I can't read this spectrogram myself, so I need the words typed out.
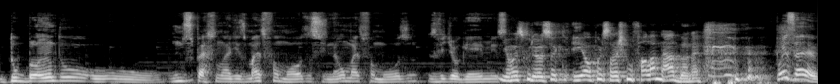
dublando o, um dos personagens mais famosos, se não o mais famoso dos videogames. E o mais curioso é que e é personagem que não fala nada, né? Pois é,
